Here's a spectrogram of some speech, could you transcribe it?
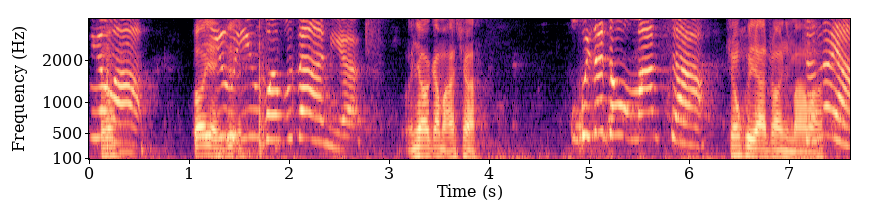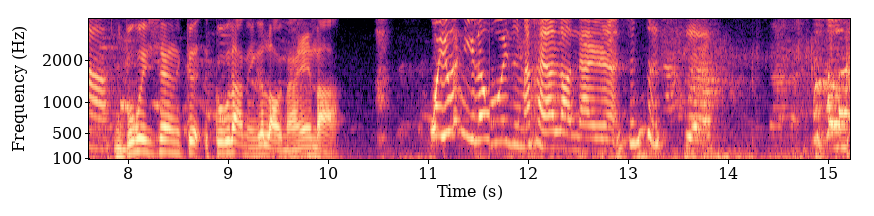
你干嘛？搞眼镜？阴阴魂不散啊你！你要干嘛去啊？我回家找我妈去啊！真回家找你妈妈？真的呀！你不会现在跟勾搭哪个老男人吧？我有你了，我为什么还要老男人？真的是！我走了，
